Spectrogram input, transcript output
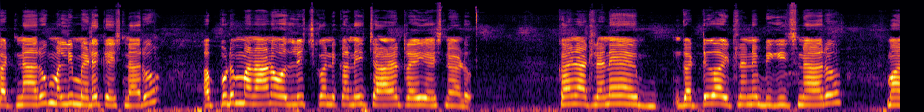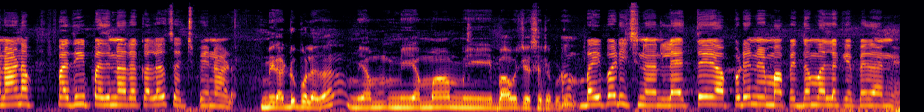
కట్టినారు మళ్ళీ మెడకి వేసినారు అప్పుడు మా నాన్న వదిలించుకొని కానీ చాలా ట్రై చేసినాడు. కానీ అట్లనే గట్టిగా ఇట్లనే బిగించినారు. మా నాన్న పది పదిన్నర కల్లా చచ్చిపోయినాడు. మీరు అడ్డుపోలేదా? మీ అమ్మ మీ అమ్మ మీ బావ చేసేటప్పుడు? భయపడి ఇచ్చినారు లేకపోతే అప్పుడే నేను మా పెద్దమ్మ వాళ్ళకి చెప్పేదాన్ని.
